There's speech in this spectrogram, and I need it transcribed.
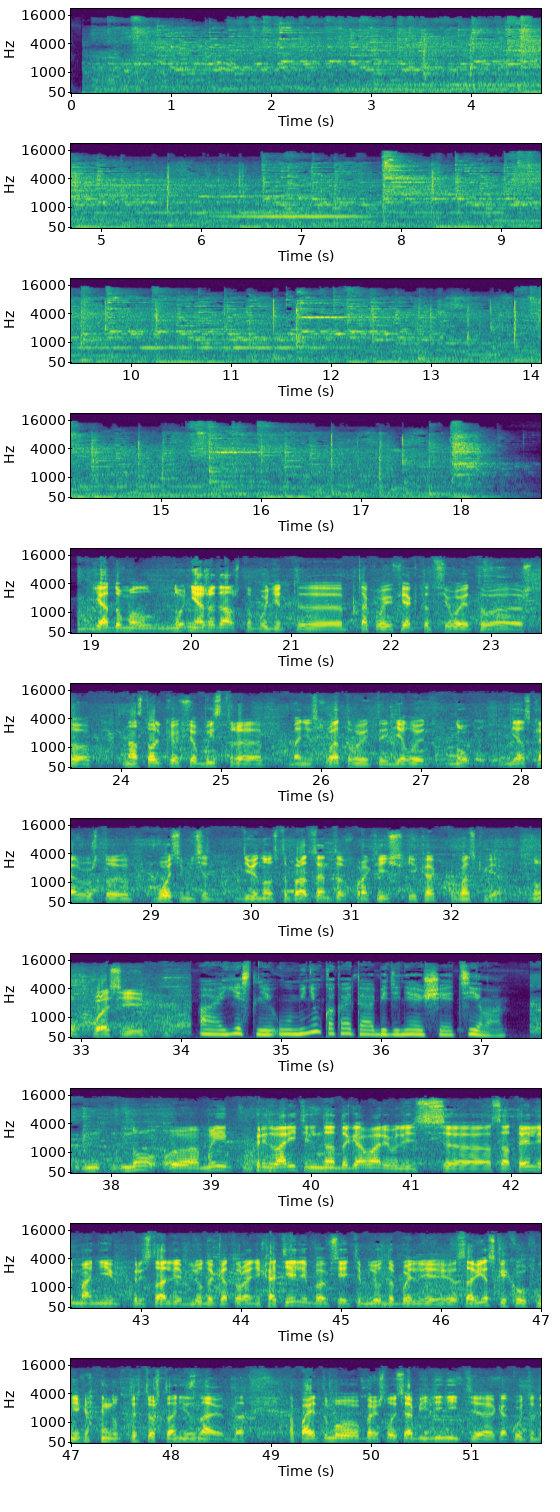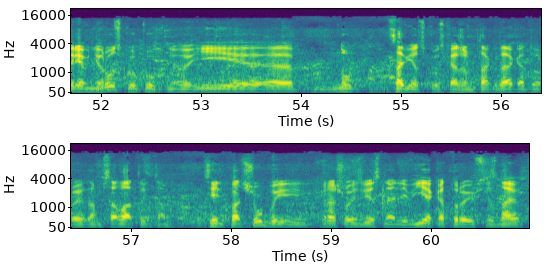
Я думал, ну не ожидал, что будет э, такой эффект от всего этого, что настолько все быстро они схватывают и делают, ну, я скажу, что 80-90% практически как в Москве, ну, в России. А есть ли у меню какая-то объединяющая тема? Ну, э, мы предварительно договаривались э, с отелем, они прислали блюда, которые они хотели бы. Все эти блюда были советской кухни, ну, то, что они знают, да. А поэтому пришлось объединить э, какую-то древнюю русскую кухню и, ну, советскую, скажем так, да, которые там салаты, там, сель под шубой, хорошо известный оливье, которые все знают.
